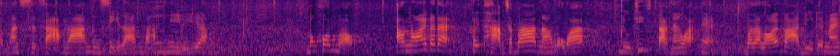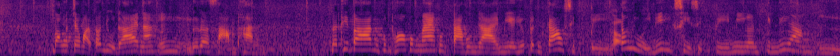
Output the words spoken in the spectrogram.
ประมาณสามล้านถึงสี่ล้านบาทมีหรือยัง บางคนบอกเอาน้อยก็ได้เคยถามชาวบ้านนะบอกว่าอยู่ที่ต่างจังหวัดเนี่ยวันละร้อยบาทอยู่ได้ไหมบางจังหวัดก็อยู่ได้นะอืมเดือนละสามพันและที่บ้านคุณพ่อคุณแม่คุณตาคุณยายมีอายุเป็น 90 ปีครับต้องอยู่อีกนี่อีก 40 ปี มีเงินกินหรือยังอืม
